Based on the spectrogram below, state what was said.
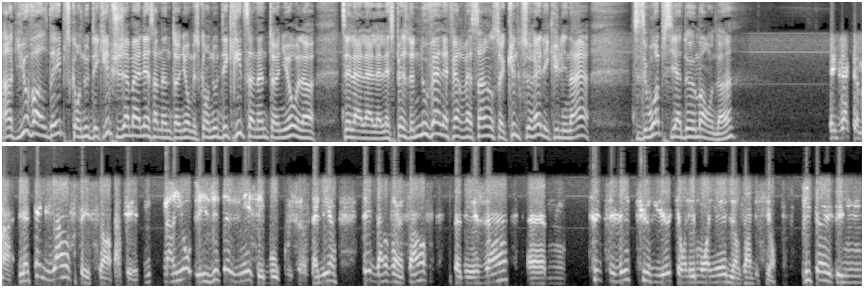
entre Uvalde puis ce qu'on nous décrit, puis je suis jamais allé à San Antonio, mais ce qu'on nous décrit de San Antonio, là, tu sais, l'espèce de nouvelle effervescence culturelle et culinaire, tu dis, oups, il y a deux mondes, là, hein? Exactement. Le Texas, c'est ça en particulier. Mario, les États-Unis, c'est beaucoup ça. C'est-à-dire, tu sais, dans un sens, tu as des gens euh, cultivés, curieux, qui ont les moyens de leurs ambitions. Puis tu as une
